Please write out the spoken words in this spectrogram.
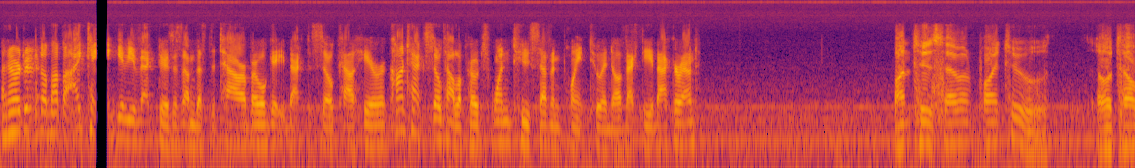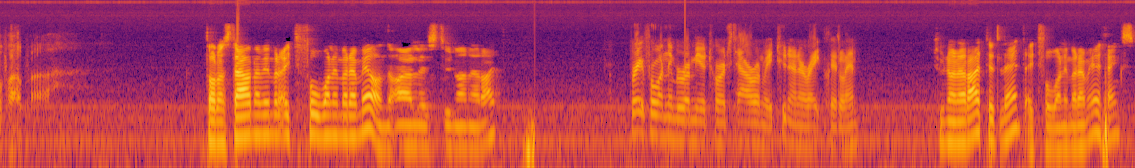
And Hotel Papa, I can't give you vectors as I'm just the tower, but we'll get you back to SoCal here. Contact SoCal approach 127.2 and I'll vector you back around. 127.2 Hotel Papa. Torrance Tower November 841 nummer med on the ILS 29 right. Break for 1 Lima Romeo towards tower, runway 29 right, clear to land. 29 right, hit land, 841 nummer med, thanks.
